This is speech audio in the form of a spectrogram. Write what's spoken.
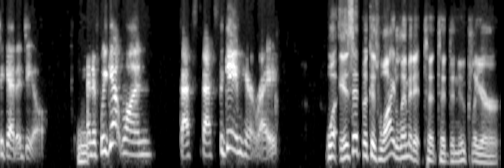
to get a deal. And if we get one, that's that's the game here, right? Well, is it because why limit it to, to the nuclear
